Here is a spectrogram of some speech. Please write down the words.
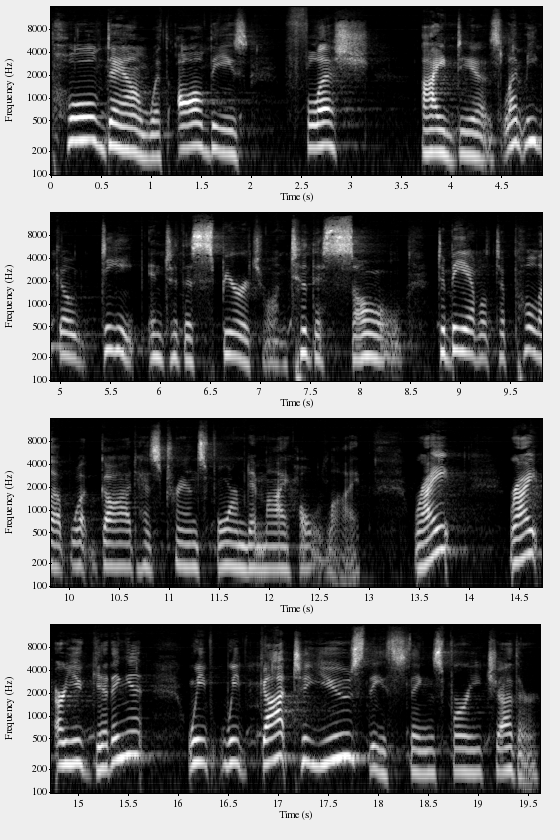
pulled down with all these flesh ideas. Let me go deep into the spiritual, into the soul, to be able to pull up what God has transformed in my whole life. Right? Right? Are you getting it? We've, we've got to use these things for each other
